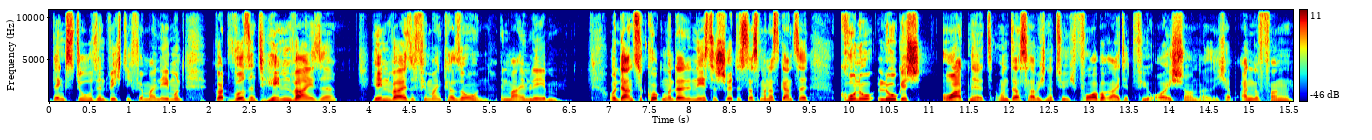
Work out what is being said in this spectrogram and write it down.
denkst du sind wichtig für mein Leben? Und Gott, wo sind Hinweise, Hinweise für mein Person in meinem Leben? Und dann zu gucken, und dann der nächste Schritt ist, dass man das Ganze chronologisch ordnet. Und das habe ich natürlich vorbereitet für euch schon. Also ich habe angefangen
